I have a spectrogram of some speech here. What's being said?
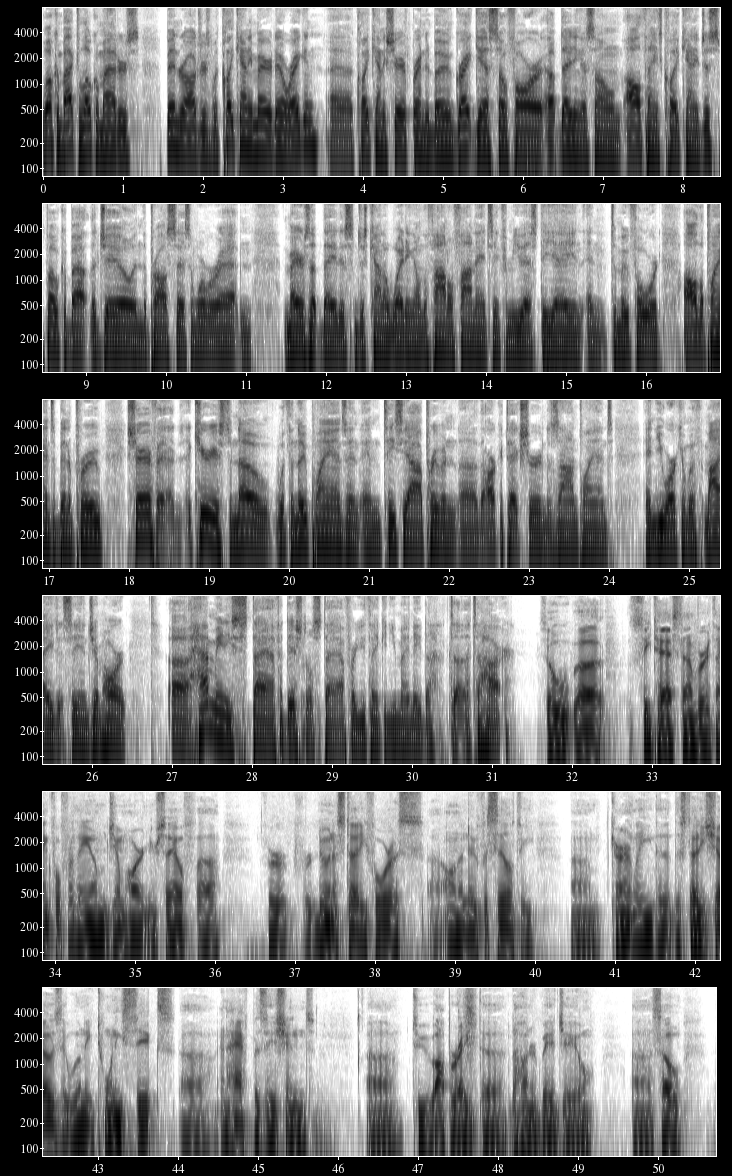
Welcome back to Local Matters. Ben Rogers with Clay County Mayor Dale Reagan, uh, Clay County Sheriff Brandon Boone. Great guest so far, updating us on all things Clay County. Just spoke about the jail and the process and where we're at, and the mayor's updated us and just kind of waiting on the final financing from USDA and, and to move forward. All the plans have been approved. Sheriff, uh, curious to know with the new plans and, and TCI approving uh, the architecture and design plans, and you working with my agency and Jim Hart. Uh, how many staff, additional staff, are you thinking you may need to, to, to hire? So, uh, CTAS, I'm very thankful for them, Jim Hart and yourself, uh, for for doing a study for us uh, on a new facility. Um, currently, the, the study shows that we'll need 26 uh, and a half positions uh, to operate the, the 100 bed jail. Uh, so,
